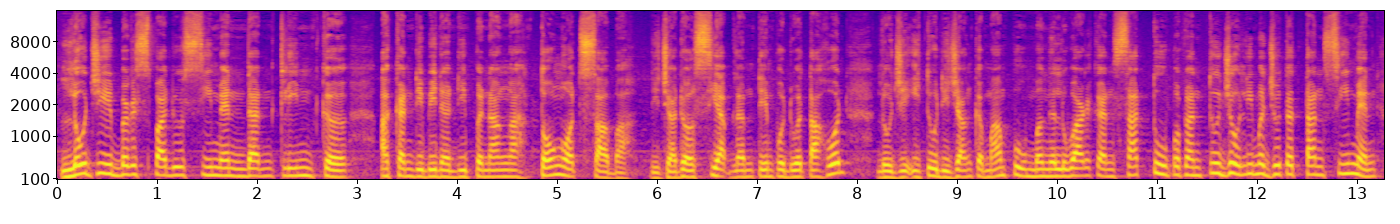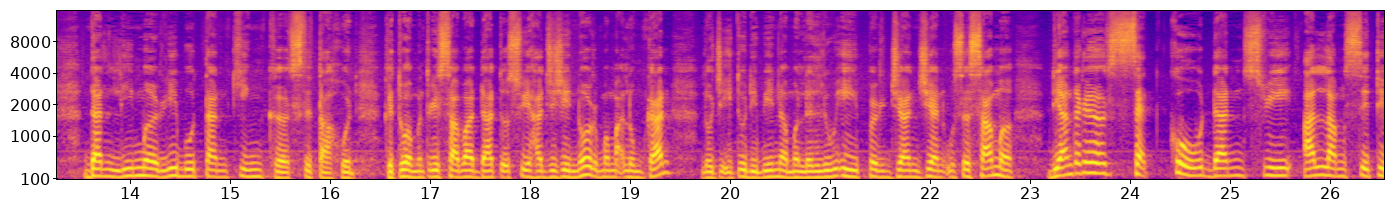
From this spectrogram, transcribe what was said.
Loji bersepadu simen dan klinker akan dibina di Penangah Tongot Sabah. Dijadual siap dalam tempoh dua tahun, loji itu dijangka mampu mengeluarkan 1.75 juta tan simen dan 5,000 tan klinker setahun. Ketua Menteri Sabah Datuk Sri Haji Nur memaklumkan loji itu dibina melalui perjanjian usaha sama di antara Setco dan Sri Alam Siti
